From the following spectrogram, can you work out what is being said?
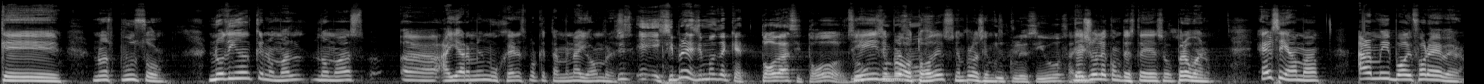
Que nos puso. No digan que nomás, nomás ah, hay armas mujeres porque también hay hombres. Sí, y, y siempre decimos de que todas y todos. ¿no? Sí, siempre, o todos, siempre lo decimos. Inclusivos. De hecho, le contesté eso. Pero bueno, él se llama Army Boy Forever.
